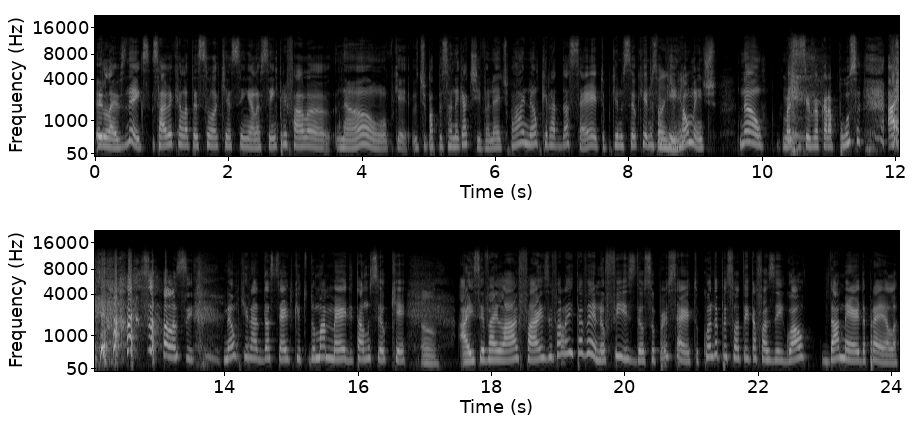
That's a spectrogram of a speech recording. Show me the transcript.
E Live Snakes, sabe aquela pessoa que, assim, ela sempre fala, não, porque, tipo, a pessoa negativa, né? Tipo, ai, não, porque nada dá certo, porque não sei o quê, não Tá sei o quê. Realmente. Não, mas se serviu a carapuça. Aí a pessoa fala assim, não, porque nada dá certo, porque tudo é uma merda e tal, não sei o quê. Ah. Aí você vai lá, faz e fala, aí, tá vendo? Eu fiz, deu super certo. Quando a pessoa tenta fazer igual, dá merda pra ela.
